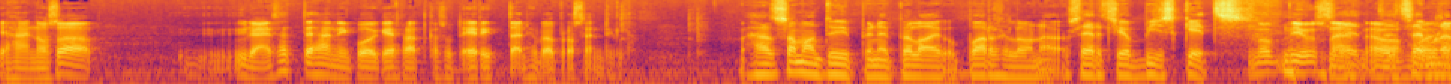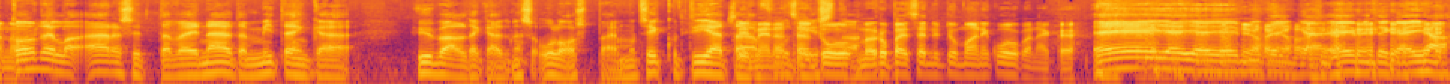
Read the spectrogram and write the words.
ja hän osaa yleensä tehdä niin oikeat ratkaisut erittäin hyvä prosentilla. Vähän samantyyppinen pelaaja kuin Barcelona, Sergio Busquets. No just näin, Et- voi semmoinen todella ärsyttävä, ei näytä mitenkään hyvältä käytännössä ulospäin, mutta sitten kun tietää Siinä että futista... tul- mä rupeat sen nyt dumaan niin ulkonäköä. Ei, ei, ei, ei mitenkään, ei mitenkään ihan.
